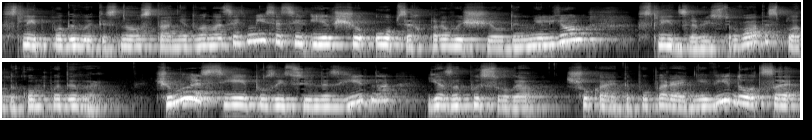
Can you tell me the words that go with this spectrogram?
слід подивитись на останні 12 місяців, і якщо обсяг перевищує 1 мільйон, слід зареєструвати з платником ПДВ. Чому я з цією позицією не згідна? Я записувала, шукайте попереднє відео. Це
